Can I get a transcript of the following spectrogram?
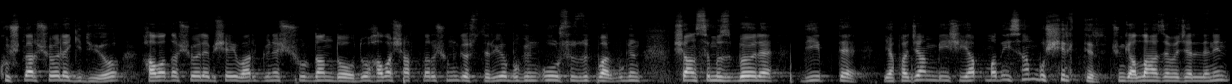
kuşlar şöyle gidiyor. Havada şöyle bir şey var. Güneş şuradan doğdu. Hava şartları şunu gösteriyor. Bugün uğursuzluk var. Bugün şansımız böyle deyip de yapacağım bir işi yapmadıysan bu şirktir. Çünkü Allah Azze ve Celle'nin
